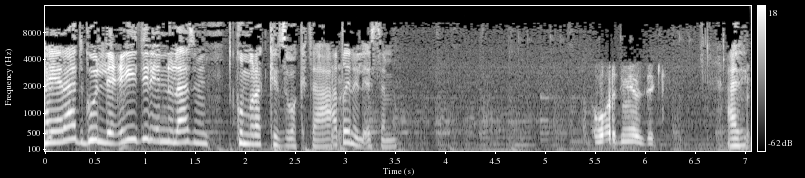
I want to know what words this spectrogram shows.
هيا لا تقول لي عيدي لأنه لازم تكون مركز وقتها. أعطيني الاسم. world music علي.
